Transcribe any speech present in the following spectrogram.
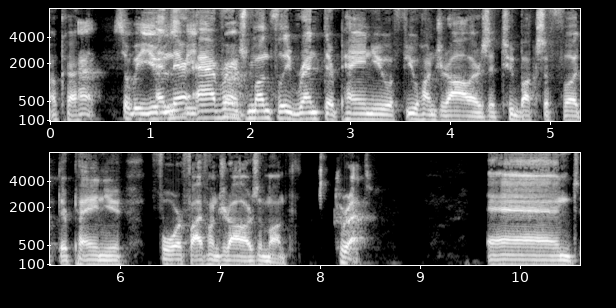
Okay. And so we use and their the, average monthly rent, they're paying you a few hundred dollars at two bucks a foot. They're paying you four or five hundred dollars a month. Correct. And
